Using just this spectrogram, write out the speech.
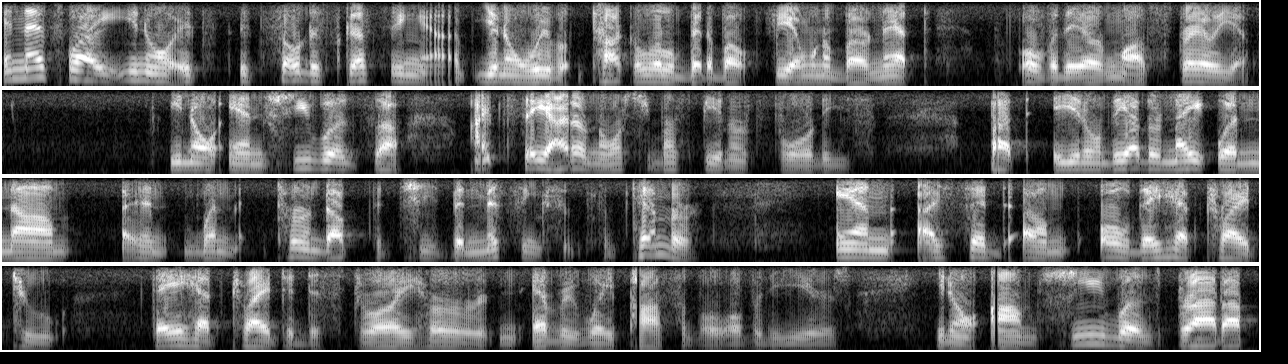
And that's why you know it's it's so disgusting. Uh, you know, we talk a little bit about Fiona Barnett over there in Australia. You know, and she was uh, I'd say I don't know she must be in her 40s. But you know, the other night when um and when it turned up that she's been missing since September, and I said, um, oh, they have tried to they have tried to destroy her in every way possible over the years. You know, um she was brought up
